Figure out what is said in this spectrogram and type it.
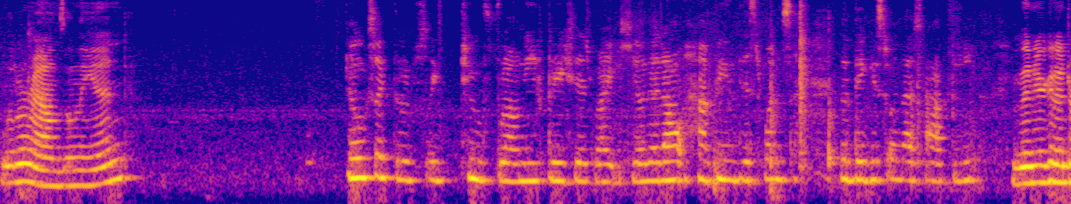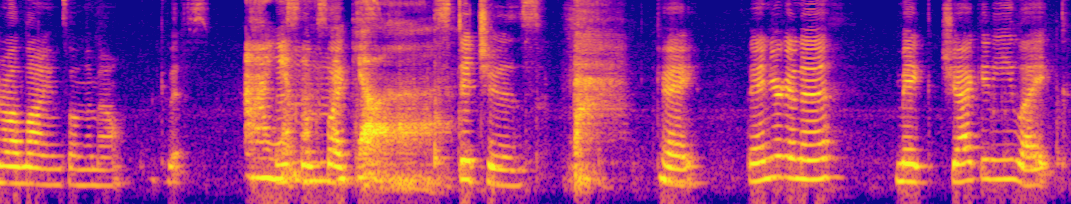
Little rounds on the end. It looks like there's like two frowny faces right here that aren't happy. This one's the biggest one that's happy. And then you're going to draw lines on the mouth, like this. I This looks like stitches. Okay, then you're gonna make jaggedy like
